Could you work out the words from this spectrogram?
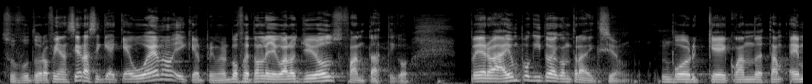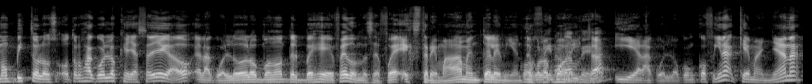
su futuro financiero. Así que qué bueno y que el primer bofetón le llegó a los GOs, fantástico. Pero hay un poquito de contradicción. Porque cuando estamos, hemos visto los otros acuerdos que ya se ha llegado, el acuerdo de los bonos del BGF, donde se fue extremadamente leniente con los bonistas, también. y el acuerdo con Cofina, que mañana,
